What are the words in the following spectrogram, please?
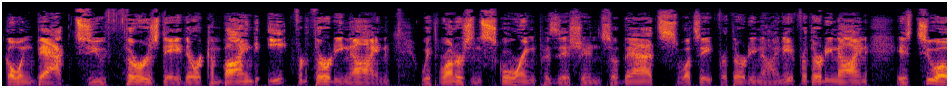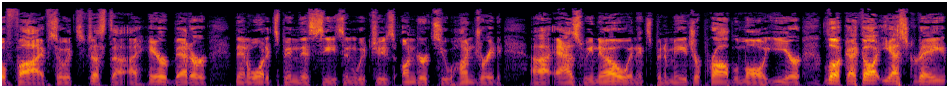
going back to Thursday, there were combined eight for 39 with runners in scoring position. So that's what's eight for 39. Eight for 39 is 205. So it's just a, a hair better than what it's been this season, which is under 200, uh, as we know, and it's been a major problem all year. Look, I thought yesterday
